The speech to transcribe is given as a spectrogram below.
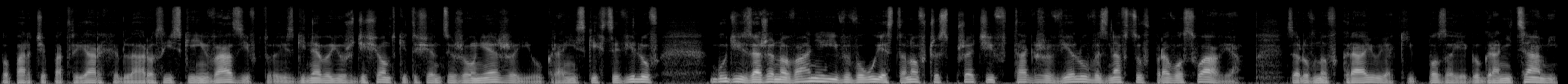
Poparcie patriarchy dla rosyjskiej inwazji, w której zginęły już dziesiątki tysięcy żołnierzy i ukraińskich cywilów, budzi zażenowanie i wywołuje stanowczy sprzeciw także wielu wyznawców prawosławia, zarówno w kraju, jak i poza jego granicami.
